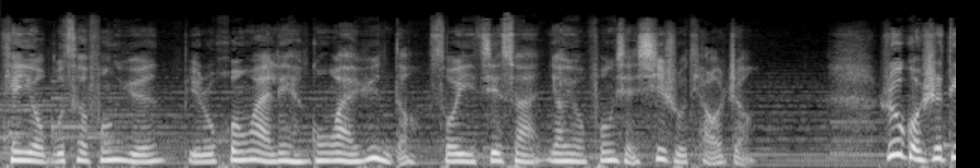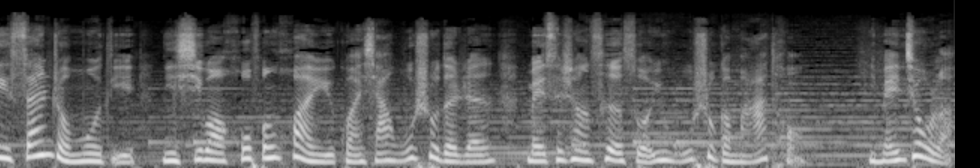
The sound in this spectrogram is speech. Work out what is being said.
天有不测风云，比如婚外恋、宫外孕等，所以计算要用风险系数调整。如果是第三种目的，你希望呼风唤雨，管辖无数的人，每次上厕所用无数个马桶。你没救了，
